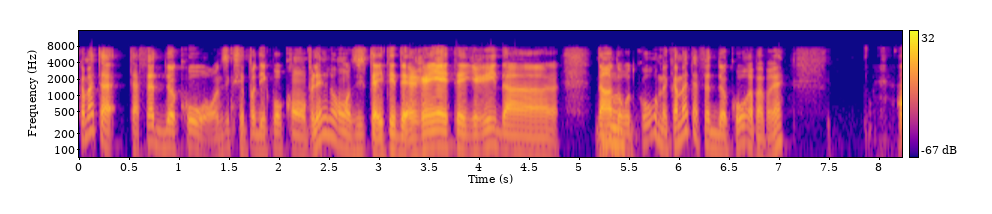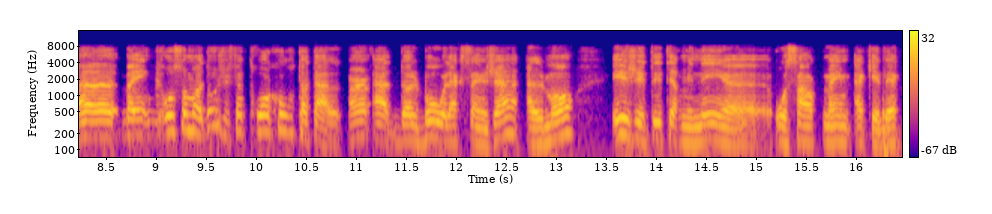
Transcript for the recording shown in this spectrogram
comment as, fait de cours? On dit que ce n'est pas des cours complets. Là. On dit que tu as été réintégré dans mmh. d'autres cours, mais comment tu as fait de cours à peu près? Euh, ben, grosso modo, j'ai fait trois cours total. Un à Dolbeau au Lac-Saint-Jean, Alma, et j'ai été terminé euh, au centre même à Québec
